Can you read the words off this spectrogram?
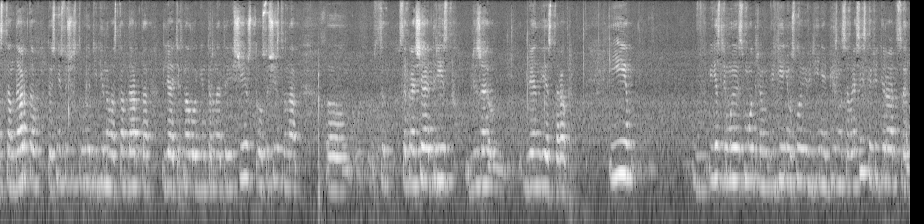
стандартов, то есть не существует единого стандарта для технологий интернета вещей, что существенно э, сокращает риск для инвесторов. И если мы смотрим введение условий ведения бизнеса в Российской Федерации,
